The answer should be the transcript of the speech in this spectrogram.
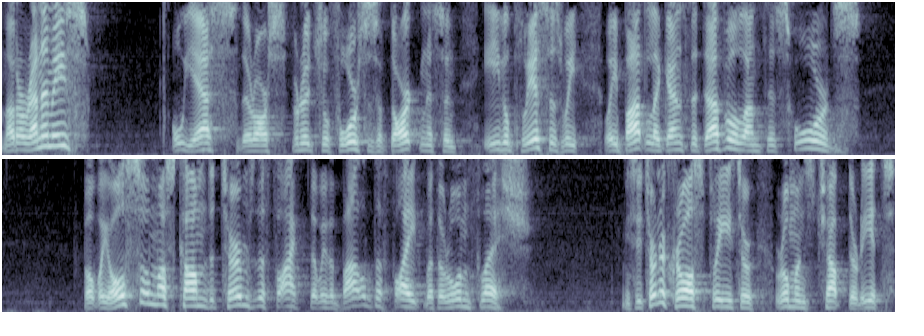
Not our enemies. Oh, yes, there are spiritual forces of darkness and evil places. We, we battle against the devil and his hordes. But we also must come to terms with the fact that we have a battle to fight with our own flesh. You see, turn across, please, to Romans chapter 8.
